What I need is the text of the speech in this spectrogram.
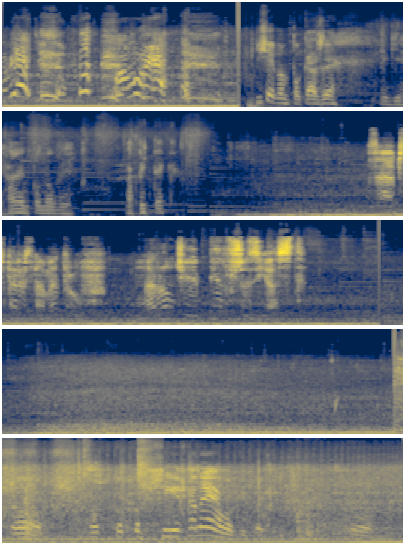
Powiecie, że hamuję. Dzisiaj wam pokażę, jak jechałem po nowy nabytek. Za 400 metrów na rondzie pierwszy zjazd. O, to, to, to przyjechanęło tutaj. O.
